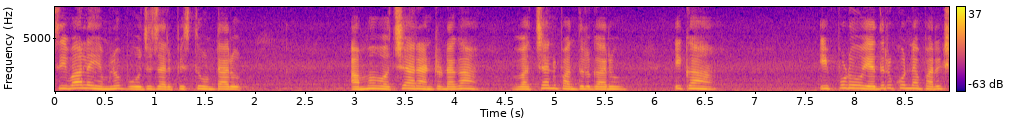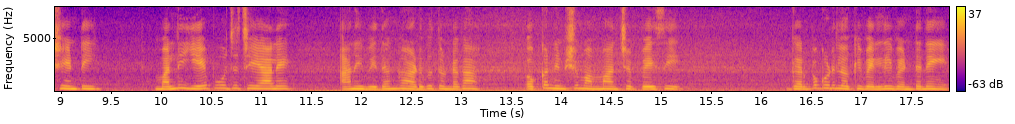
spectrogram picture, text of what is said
శివాలయంలో పూజ జరిపిస్తూ ఉంటారు. అమ్మ వచ్చారంటుండగా వచ్చాను పంతులు గారు. ఇక ఇప్పుడు ఎదుర్కొన్న పరీక్ష ఏంటి? మళ్ళీ ఏ పూజ చేయాలి? అనే విధంగా అడుగుతుండగా ఒక్క నిమిషం అమ్మ అని చెప్పేసి గర్భగుడిలోకి వెళ్ళి వెంటనే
